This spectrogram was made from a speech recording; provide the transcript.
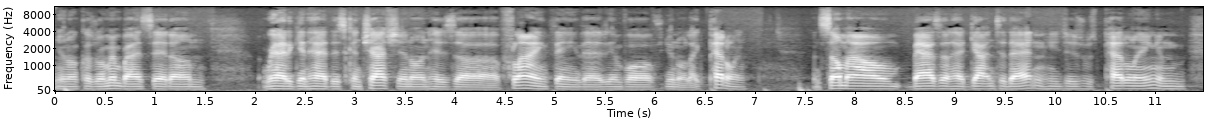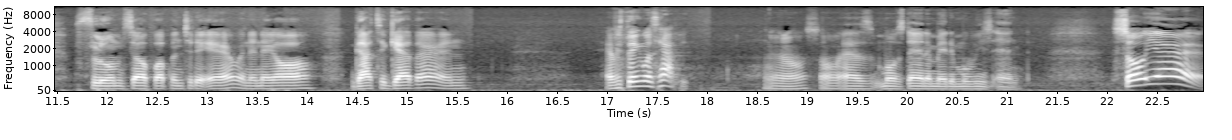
you know, because remember I said um, Ratigan had this contraption on his uh, flying thing that involved, you know, like pedaling. And somehow Basil had gotten to that, and he just was pedaling and flew himself up into the air, and then they all got together, and everything was happy. You know, so as most animated movies end. So yeah,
